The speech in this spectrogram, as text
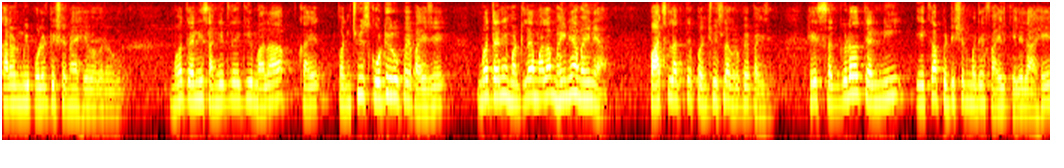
कारण मी पॉलिटिशियन आहे हे वगैरे वगैरे. मग त्यांनी सांगितले की मला काय पंचवीस कोटी रुपये पाहिजे. मग त्यांनी म्हटलं मला महिन्या महिन्या पाच लाख ते पंचवीस लाख रुपये पाहिजे. हे सगळं त्यांनी एका पिटिशनमध्ये फाईल केलेलं आहे.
